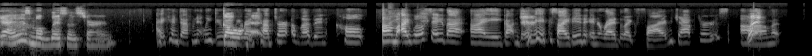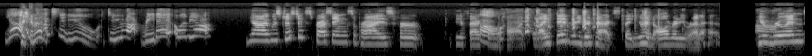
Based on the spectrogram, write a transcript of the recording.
Yeah, it is Melissa's turn. I can definitely do Go Go read chapter 11 cult. Um, I will say that I got very excited and read like five chapters. What? Um, yeah, Picking I up. texted you. Do you not read it, Olivia? Yeah, I was just expressing surprise for the effect on the Oh. pod, but I did read your text that you had already read ahead. You Um, ruined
